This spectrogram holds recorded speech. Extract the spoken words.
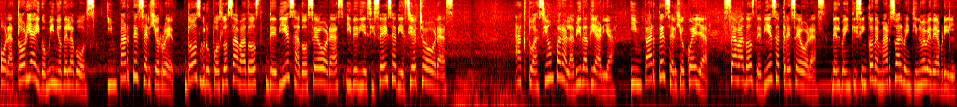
Oratoria y Dominio de la Voz. Imparte Sergio Rued. Dos grupos los sábados de 10 a 12 horas y de 16 a 18 horas. Actuación para la vida diaria. Imparte Sergio Cuellar sábados de 10 a 13 horas, del 25 de marzo al 29 de abril.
